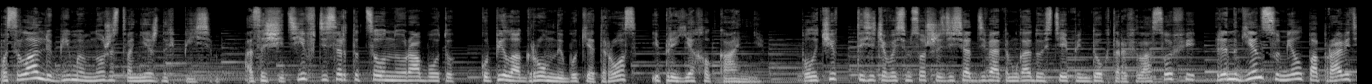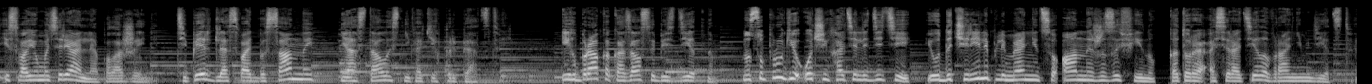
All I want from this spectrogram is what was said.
посылал любимое множество нежных писем. А защитив диссертационную работу, купил огромный букет роз и приехал к Анне. Получив в 1869 году степень доктора философии, Рентген сумел поправить и свое материальное положение. Теперь для свадьбы с Анной не осталось никаких препятствий. Их брак оказался бездетным, но супруги очень хотели детей и удочерили племянницу Анны Жозефину, которая осиротела в раннем детстве.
